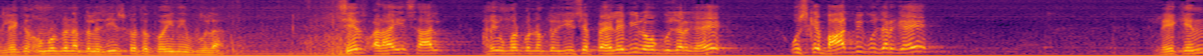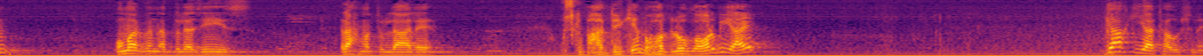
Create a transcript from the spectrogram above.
لیکن عمر بن عبدالعزیز کو تو کوئی نہیں بھولا۔ صرف اڑھائی سال، بھائی عمر بن عبدالعزیز سے پہلے بھی لوگ گزر گئے، اس کے بعد بھی گزر گئے۔ لیکن عمر بن عبدالعزیز رحمت اللہ علیہ، اس کے بعد دیکھیں بہت لوگ اور بھی آئے۔ کیا کیا تھا اس نے؟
